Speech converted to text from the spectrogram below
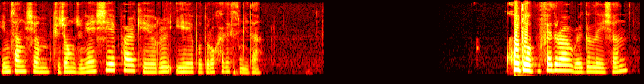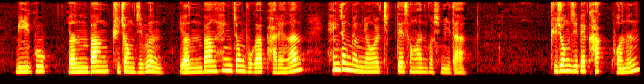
임상시험 규정 중에 CFR 개요를 이해해 보도록 하겠습니다. Code of Federal Regulation 미국 연방 규정집은 연방 행정부가 발행한 행정명령을 집대성한 것입니다. 규정집의 각 권은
